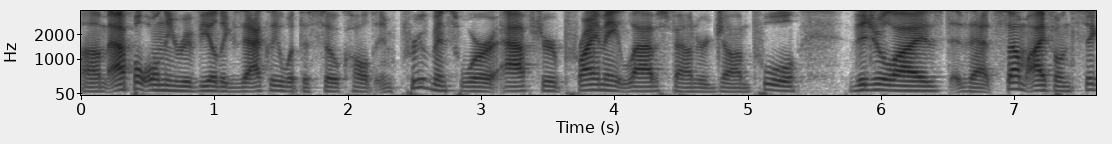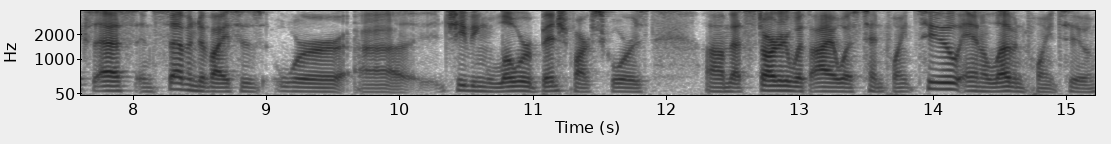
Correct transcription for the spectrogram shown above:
Um, Apple only revealed exactly what the so called improvements were after Primate Labs founder John Poole visualized that some iPhone 6S and 7 devices were uh, achieving lower benchmark scores um, that started with iOS 10.2 and 11.2.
